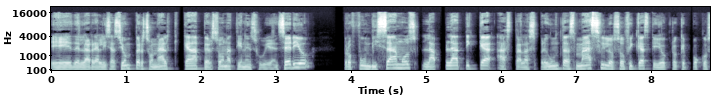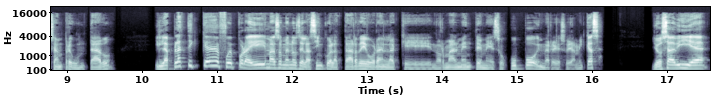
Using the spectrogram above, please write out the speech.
eh, de la realización personal que cada persona tiene en su vida. En serio, profundizamos la plática hasta las preguntas más filosóficas que yo creo que pocos se han preguntado. Y la plática fue por ahí más o menos de las 5 de la tarde, hora en la que normalmente me desocupo y me regreso ya a mi casa. Yo sabía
